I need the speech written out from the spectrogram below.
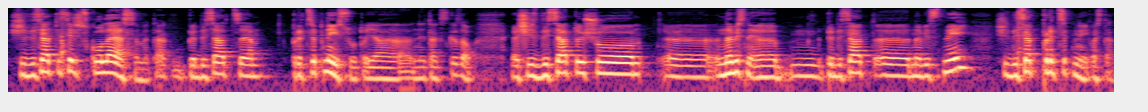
60 тисяч з колесами, так? 50 це Прицепний суто, я не так сказав. 60 той, що е, навісний, е, 50 е, навісний, 60 прицепний. Ось так.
